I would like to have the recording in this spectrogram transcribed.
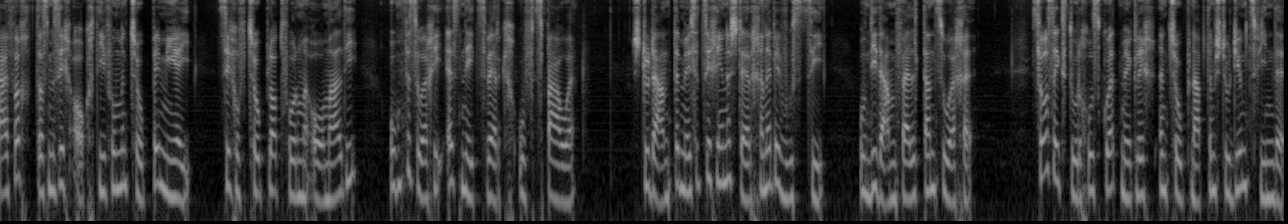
einfach, dass man sich aktiv um einen Job bemühe sich auf Jobplattformen anmelden und versuche, ein Netzwerk aufzubauen. Studenten müssen sich ihren Stärken bewusst sein und in diesem Feld dann suchen. So ist es durchaus gut möglich, einen Job neben dem Studium zu finden,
